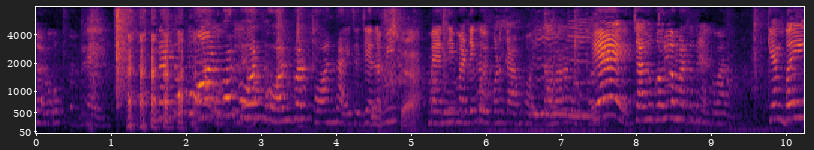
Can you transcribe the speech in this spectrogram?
કરો નહીં. નહીં તો ફોન પર ફોન ફોન પર ફોન થાય છે. જેને બી અચ્છા. મહેંદી માટે કોઈ પણ કામ હોય તો. એ ચાલુ કર્યું અમારે તો ફેંકવાનું કેમ ભાઈ?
